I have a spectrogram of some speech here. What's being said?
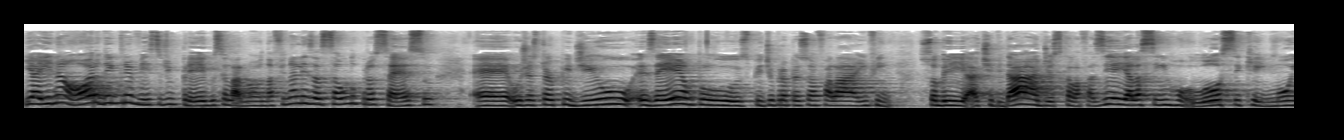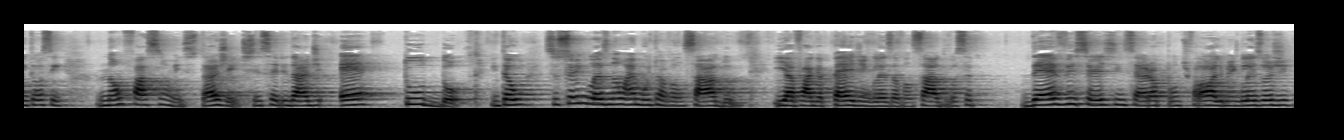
E aí, na hora da entrevista de emprego, sei lá, no, na finalização do processo, é, o gestor pediu exemplos, pediu para a pessoa falar, enfim, sobre atividades que ela fazia e ela se enrolou, se queimou. Então, assim, não façam isso, tá, gente? Sinceridade é tudo. Então, se o seu inglês não é muito avançado e a vaga pede inglês avançado, você deve ser sincero a ponto de falar: olha, meu inglês hoje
